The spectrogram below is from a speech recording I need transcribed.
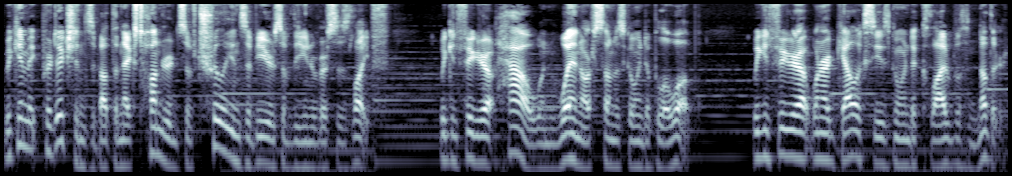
We can make predictions about the next hundreds of trillions of years of the universe's life. We can figure out how and when our sun is going to blow up. We can figure out when our galaxy is going to collide with another.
